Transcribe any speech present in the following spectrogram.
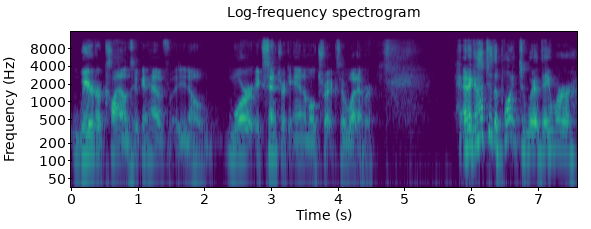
weirder clowns, who can have, you know, more eccentric animal tricks or whatever. And it got to the point to where they were,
